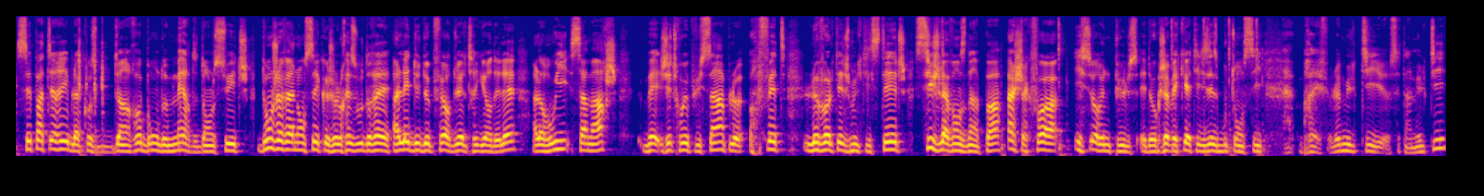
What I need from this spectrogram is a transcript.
c'est pas terrible à cause d'un rebond de merde dans le switch, dont j'avais annoncé que je le résoudrais à l'aide du Dupfer Dual Trigger Delay. Alors oui, ça marche, mais j'ai trouvé plus simple. En fait, le voltage multistage, si je l'avance d'un pas, à chaque fois, il sort une pulse. Et donc j'avais qu'à utiliser ce bouton-ci. Bref, le multi, c'est un multi.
